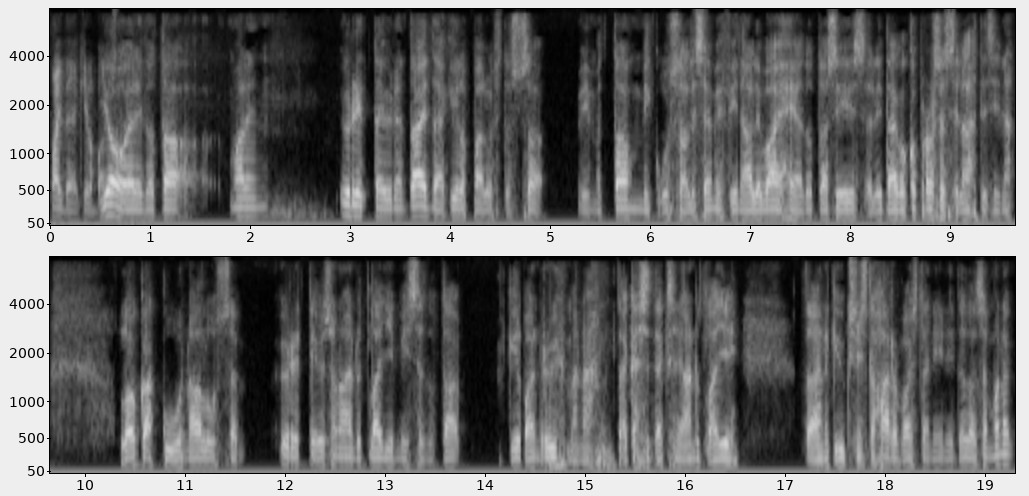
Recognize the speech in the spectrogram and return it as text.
taitajakilpailusta? Joo, eli tota, mä olin yrittäjyyden taitajakilpailussa tuossa viime tammikuussa oli semifinaalivaihe, ja tota siis, eli tämä koko prosessi lähti siinä lokakuun alussa. Yrittäjyys on ainut laji, missä tota, kilpain ryhmänä, tai käsittääkseni ainut laji, tai ainakin yksi niistä harvoista, niin, niin tota, semmoinen,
